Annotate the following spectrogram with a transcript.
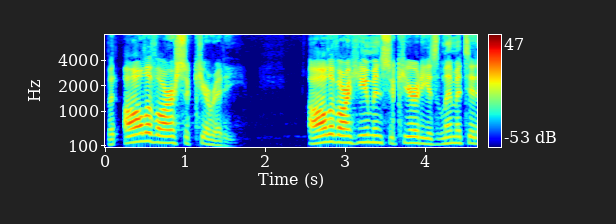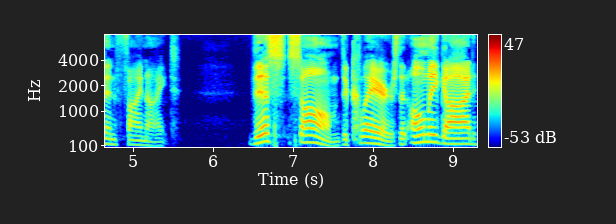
But all of our security, all of our human security is limited and finite. This psalm declares that only God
